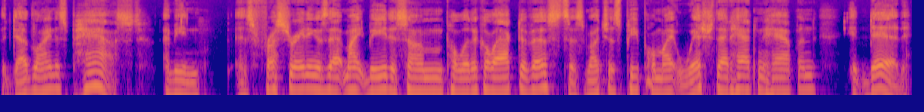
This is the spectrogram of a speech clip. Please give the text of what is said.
The deadline is passed. I mean, as frustrating as that might be to some political activists, as much as people might wish that hadn't happened, it did.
